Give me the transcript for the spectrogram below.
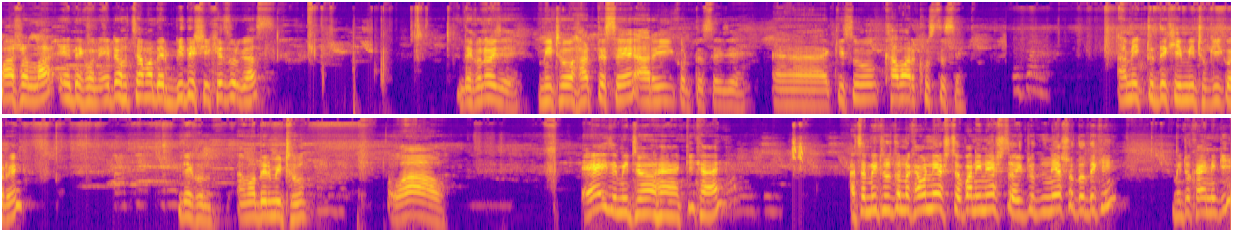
মাশাল্লাহ এ দেখুন, এটা হচ্ছে আমাদের বিদেশি খেজুর গাছ। দেখুন, ওই যে মিঠু হাঁটতেছে আর ই করতেছে যে কিছু খাবার খুঁজতেছে। আমি একটু দেখি মিঠু কি করে। দেখুন, আমাদের মিঠু। ওয়াও। এই যে মিঠু হ্যাঁ কি খায়? আচ্ছা মিঠুর জন্য খাবার নিয়ে আসছো? পানি নিয়ে আসছো? একটু নিয়ে আসো তো দেখি। মিঠু খায় নাকি?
